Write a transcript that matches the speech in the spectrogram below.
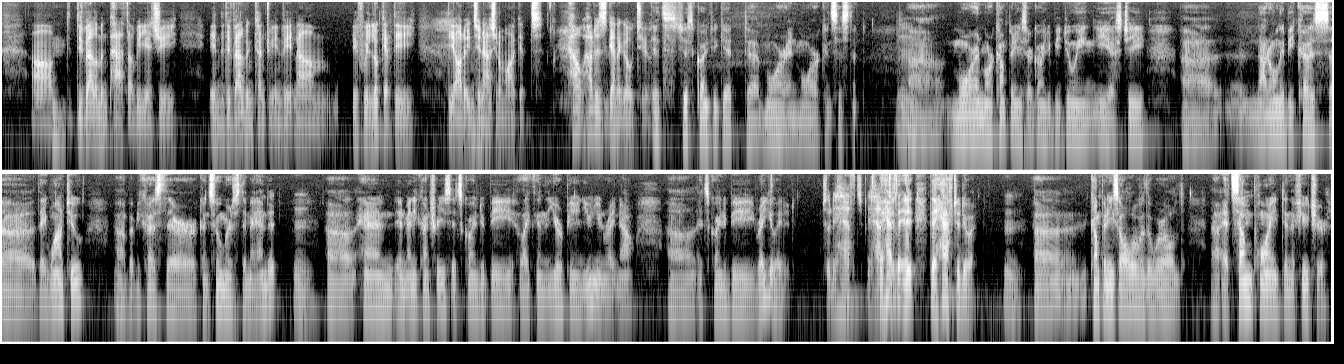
uh, the development path of ESG in the developing country in Vietnam? If we look at the the other international markets, how how does it gonna go to? It's just going to get uh, more and more consistent. Uh, more and more companies are going to be doing ESG, uh, not only because uh, they want to, uh, but because their consumers demand it. Mm. Uh, and in many countries, it's going to be like in the European Union right now. Uh, it's going to be regulated. So they have to, they have They have to. to. It, they have to do it. Mm. Uh, companies all over the world, uh, at some point in the future,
